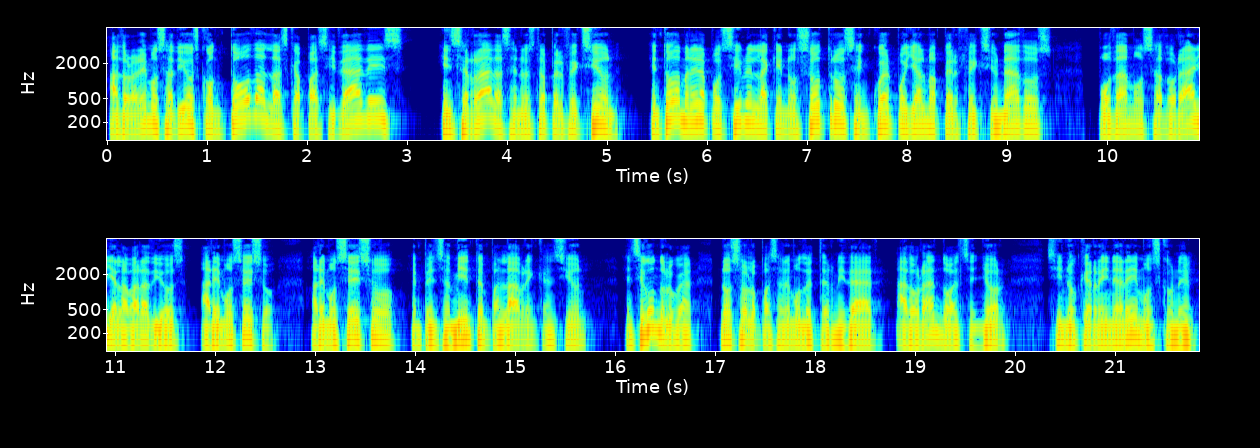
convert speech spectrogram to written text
adoraremos a Dios con todas las capacidades encerradas en nuestra perfección, en toda manera posible en la que nosotros, en cuerpo y alma perfeccionados, podamos adorar y alabar a Dios, haremos eso. Haremos eso en pensamiento, en palabra, en canción, en segundo lugar, no solo pasaremos la eternidad adorando al Señor, sino que reinaremos con Él.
